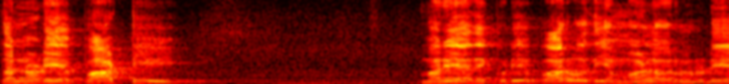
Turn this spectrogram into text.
தன்னுடைய பாட்டி மரியாதைக்குரிய பார்வதி அம்மாள் அவர்களுடைய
